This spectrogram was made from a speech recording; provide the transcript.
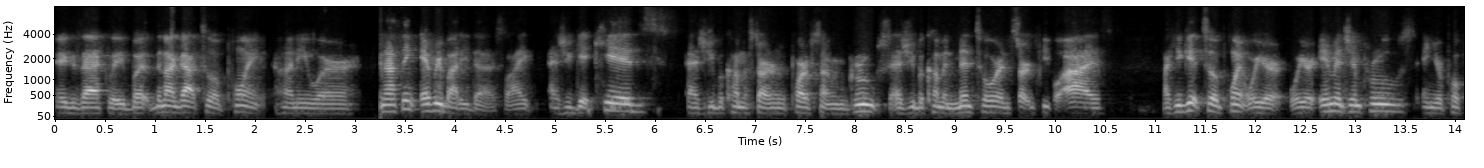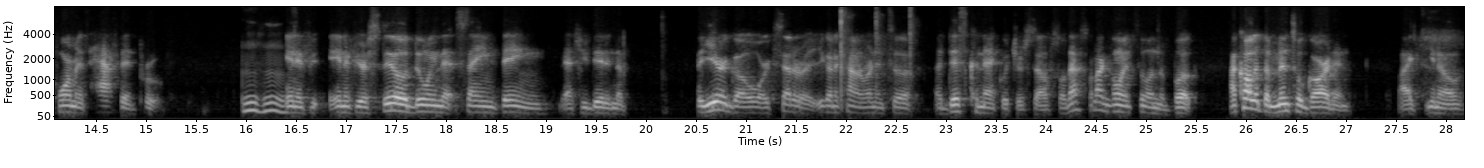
Exactly. But then I got to a point, honey, where and I think everybody does. Like as you get kids, as you become a starting part of certain groups, as you become a mentor in certain people's eyes like you get to a point where your where your image improves and your performance have to improve. Mm-hmm. And if and if you're still doing that same thing that you did in the a year ago or et cetera, you're gonna kind of run into a, a disconnect with yourself. So that's what I go into in the book. I call it the mental garden. Like, you know,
